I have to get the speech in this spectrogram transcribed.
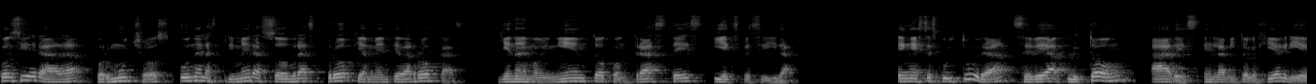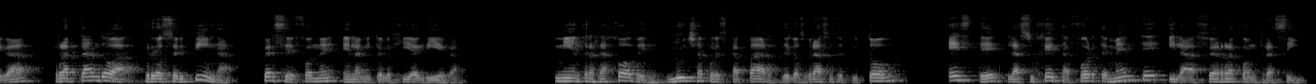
considerada por muchos una de las primeras obras propiamente barrocas, llena de movimiento, contrastes y expresividad. En esta escultura se ve a Plutón, Hades en la mitología griega, raptando a Proserpina, Perséfone en la mitología griega. Mientras la joven lucha por escapar de los brazos de Plutón, éste la sujeta fuertemente y la aferra contra sí.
